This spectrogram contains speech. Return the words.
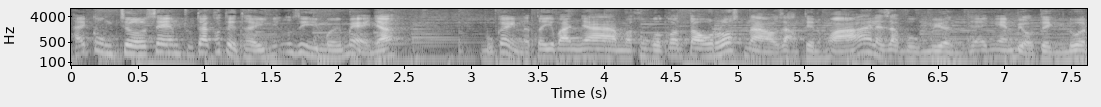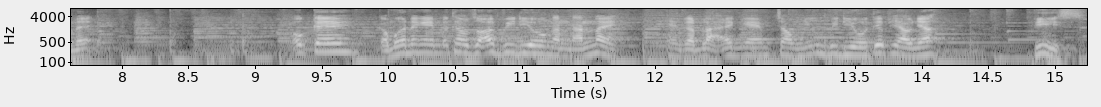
Hãy cùng chờ xem chúng ta có thể thấy những gì mới mẻ nhé Bối cảnh là Tây Ban Nha mà không có con Tauros nào dạng tiền hóa hay là dạng vùng miền thì anh em biểu tình luôn đấy. Ok, cảm ơn anh em đã theo dõi video ngắn ngắn này. Hẹn gặp lại anh em trong những video tiếp theo nhé. Peace.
